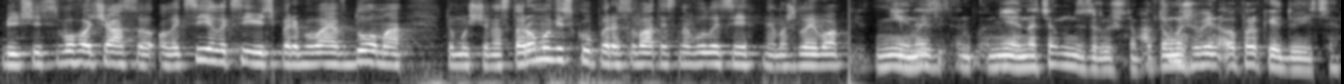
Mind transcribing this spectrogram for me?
Більшість свого часу Олексій Олексійович перебуває вдома, тому що на старому візку пересуватись на вулиці неможливо. Ні, не, ні, на цьому не зручно, тому чому? що він опрокидується.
